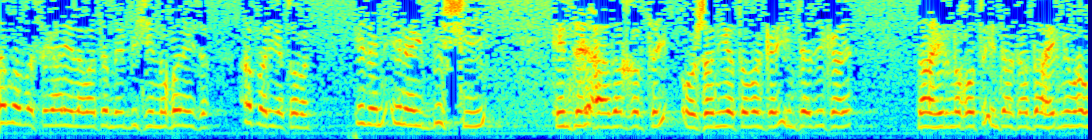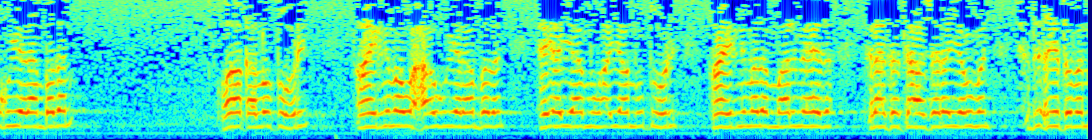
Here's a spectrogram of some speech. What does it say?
amaba sagaal iyo labaatan bay bishii noqonaysa? afar iyo toban. Idan inay bishii intay caado qabtay oo shan iyo tobankay inteedii kale daahir noqoto intaasaa daahirnimo ugu yaraan badan. Waa aqalu duhri. Daahirnimo waxaa ugu yaraan badan. Ay ayaamuhu ayaamu duhri. Daahirnimada maalmaheeda halaathata cashara yawman saddex iyo toban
